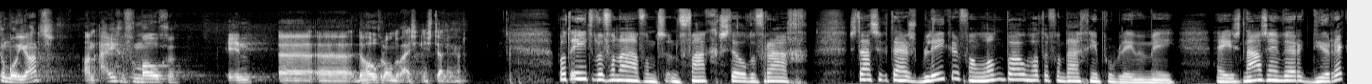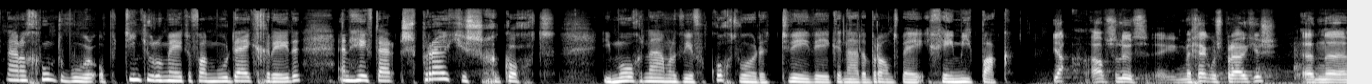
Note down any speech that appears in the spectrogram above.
2,9 miljard aan eigen vermogen in uh, uh, de hoger onderwijsinstellingen. Wat eten we vanavond? Een vaak gestelde vraag. Staatssecretaris Bleker van Landbouw had er vandaag geen problemen mee. Hij is na zijn werk direct naar een groenteboer op 10 kilometer van Moerdijk gereden... en heeft daar spruitjes gekocht. Die mogen namelijk weer verkocht worden... twee weken na de brand bij Chemiepak. Ja, absoluut. Ik ben gek op spruitjes. En uh,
